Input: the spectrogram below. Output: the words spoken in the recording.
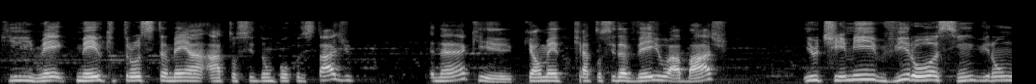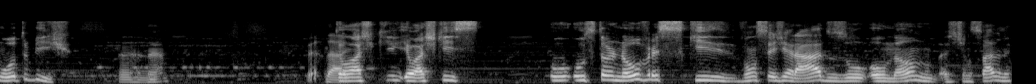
que me, meio que trouxe também a, a, torcida um pouco do estádio, né? Que, que, aumenta, que a torcida veio abaixo e o time virou assim, virou um outro bicho. Uhum. Né? Então eu acho que eu acho que o, os turnovers que vão ser gerados ou, ou não, a gente não sabe, né?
